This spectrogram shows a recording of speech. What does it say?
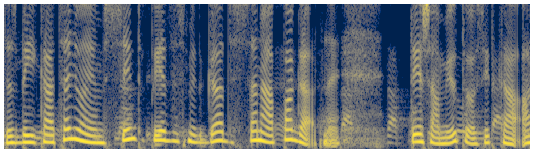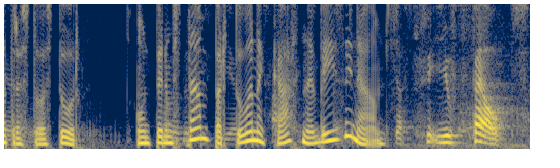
Tas bija kā ceļojums 150 gadus senā pagātnē. Tiešām jutos it kā atrastos tur. Un pirms tam par to nekas nebija zināms. Just f- you felt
